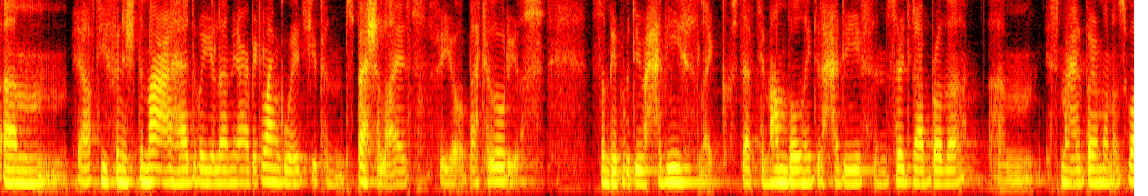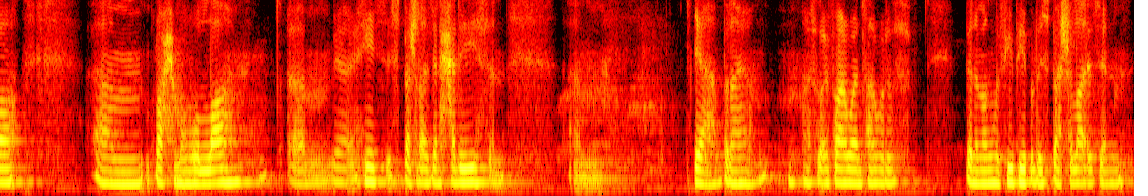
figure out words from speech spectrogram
Um, after you finish the ma'ahad where you learn the Arabic language, you can specialize for your baccalaureate. Some people do hadith, like Ustad Tim Humble, he did hadith, and so did our brother um, Ismail Beaumont as well. Um, rahimahullah. Um, yeah, he's specialized in hadith, and um, yeah, but I, I thought if I went, I would have been among the few people who specialize in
